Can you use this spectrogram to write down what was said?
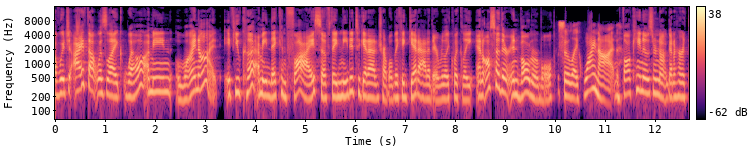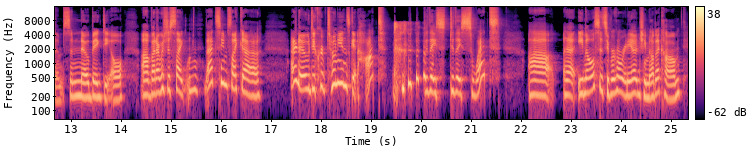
which I thought was like, well, I mean, why not? If you could, I mean, they can fly, so if they needed to get out of trouble, they could get out of there really quickly. And also, they're invulnerable. So, like, why not? Volcanoes are not going to hurt them, so no big deal. Uh, but I was just like, mm, that seems like a. I don't know. Do Kryptonians get hot? do they do they sweat? Uh, uh, email us at supergirlradio at gmail.com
